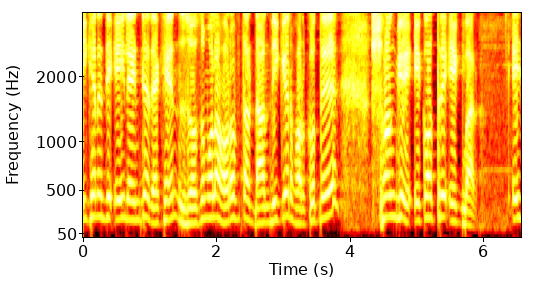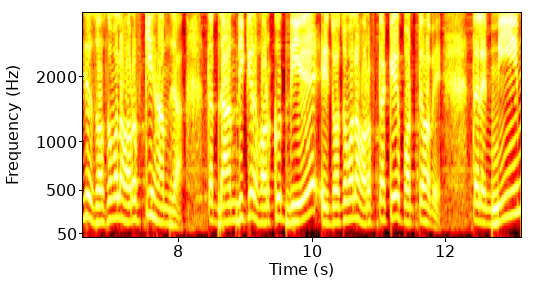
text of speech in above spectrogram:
এইখানে যে এই লাইনটা দেখেন যজমলা হরফ তার ডান দিকের হরকতের সঙ্গে একত্রে একবার। এই যে যজমালা হরফ কি হামজা? তার ডান দিকের হরকত দিয়ে এই যজমালা হরফটাকে পড়তে হবে। তাহলে মিম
